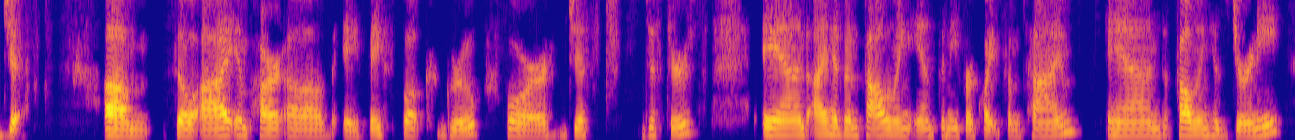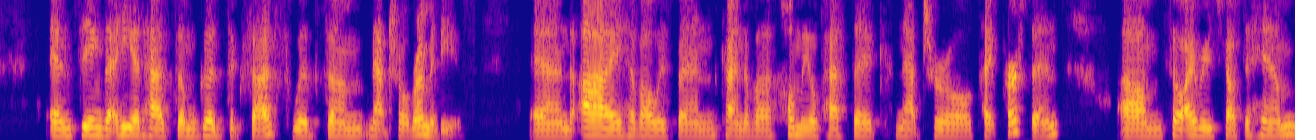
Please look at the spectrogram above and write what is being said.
GIST. Um, so I am part of a Facebook group for GIST gisters, and I had been following Anthony for quite some time and following his journey and seeing that he had had some good success with some natural remedies. And I have always been kind of a homeopathic, natural type person. Um, so I reached out to him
